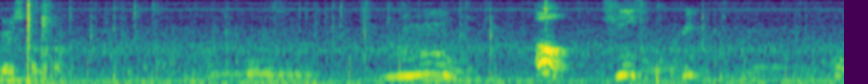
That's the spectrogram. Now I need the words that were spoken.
You guys come from? Mm. Oh, Jesus, creeper. Oh,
